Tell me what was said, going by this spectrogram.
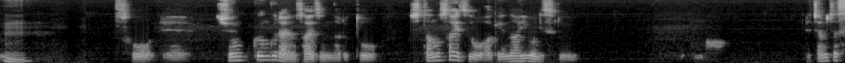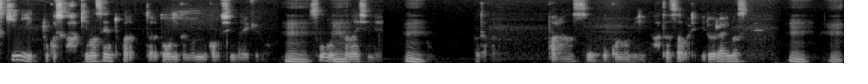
う。ん。そうね。しゅんくんぐらいのサイズになると、下のサイズを上げないようにする。まあ、めちゃめちゃスキニーとかしか履きませんとかだったらどうにかなるのかもしれないけど、うん。そうもいかないしね。うん。だから、バランス、お好み、肌触り、いろいろありますね。うん。うん。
